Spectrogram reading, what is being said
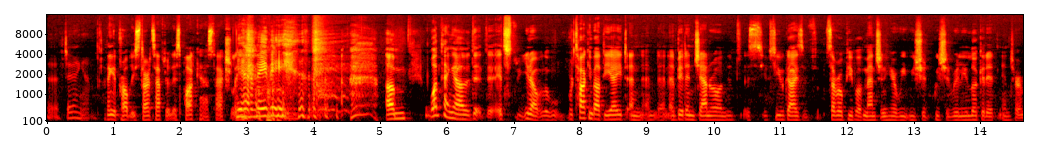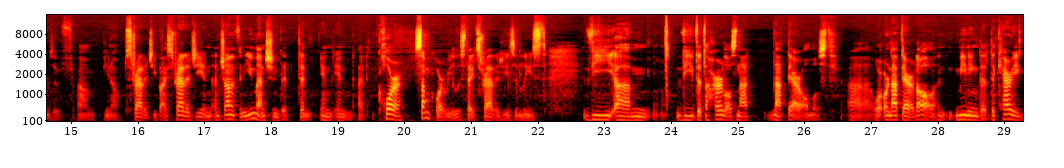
of doing it. I think it probably starts after this podcast, actually. Yeah, maybe. um, one thing, uh, it's you know, we're talking about the eight and, and, and a bit in general, and as, you guys, several people have mentioned here, we, we should we should really look at it in terms of um, you know strategy by strategy. And, and Jonathan, you mentioned that, that in in uh, core some core real estate strategies, at least, the um, the that the hurdle is not not there almost, uh, or, or, not there at all, meaning that the carry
